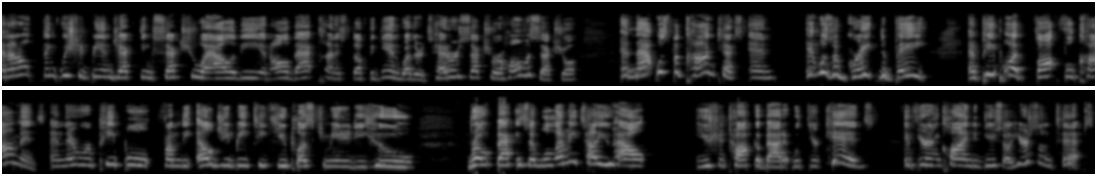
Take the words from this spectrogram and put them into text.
And I don't think we should be injecting sexuality and all that kind of stuff again, whether it's heterosexual or homosexual. And that was the context. And it was a great debate. And people had thoughtful comments. And there were people from the LGBTQ plus community who wrote back and said, Well, let me tell you how you should talk about it with your kids if you're inclined to do so. Here's some tips.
